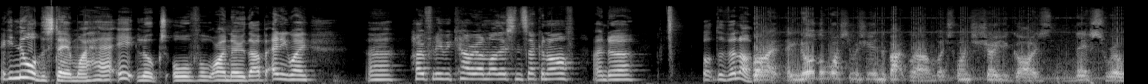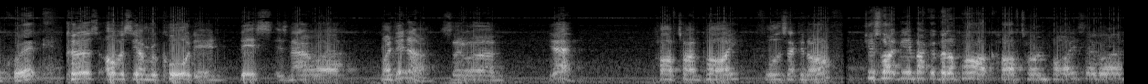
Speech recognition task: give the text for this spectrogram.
Ignore the state of my hair. It looks awful. I know that. But anyway, uh, hopefully we carry on like this in the second half. And, uh, up the villa. Right, ignore the washing machine in the background, but I just want to show you guys this real quick. Because obviously I'm recording, this is now uh, my dinner. So, um, yeah, half-time pie for the second half. Just like being back at Villa Park, half-time pie. So, uh,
